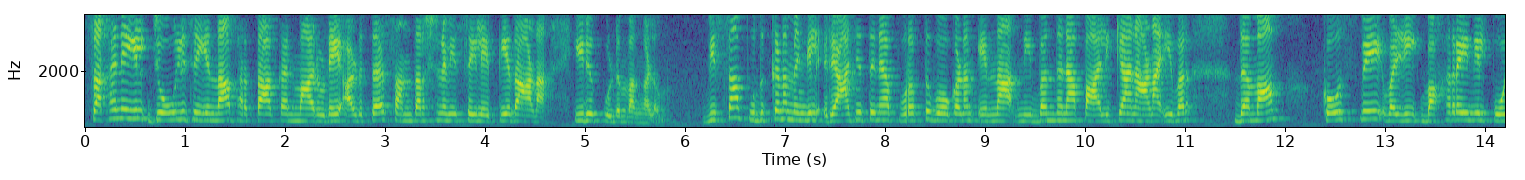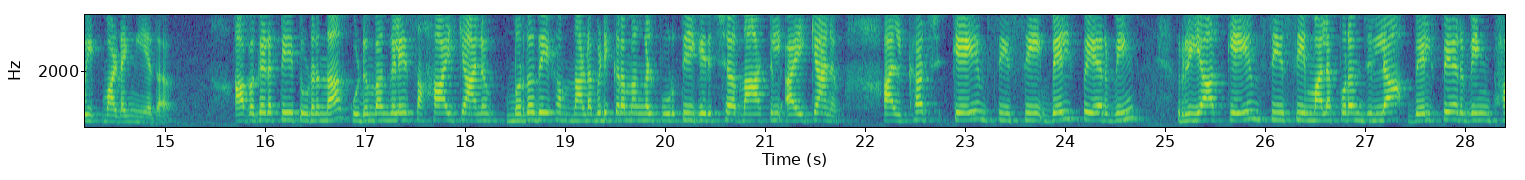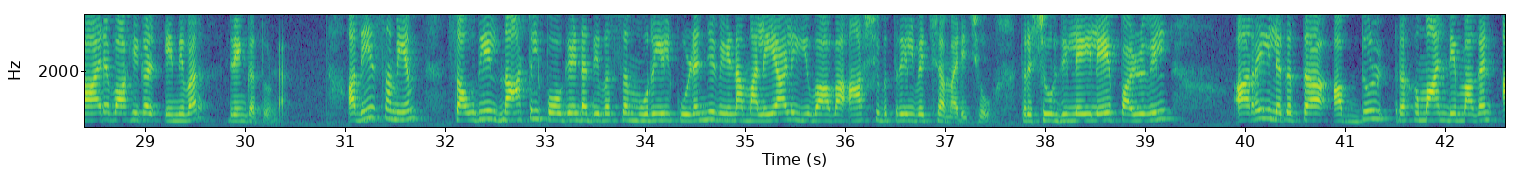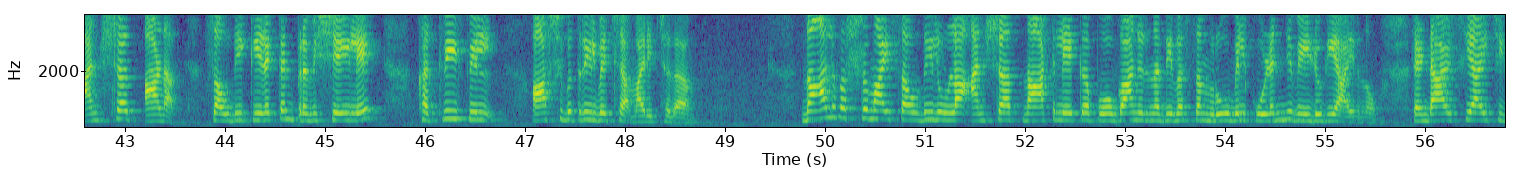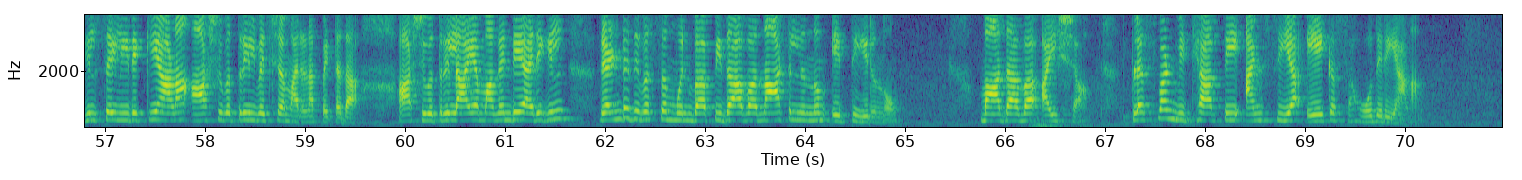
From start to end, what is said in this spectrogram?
സഹനയിൽ ജോലി ചെയ്യുന്ന ഭർത്താക്കന്മാരുടെ അടുത്ത് സന്ദർശന വിസയിൽ എത്തിയതാണ് ഇരു കുടുംബങ്ങളും. വിസ പുതുക്കണമെങ്കിൽ രാജ്യത്തിന് പുറത്തു പോകണം എന്ന നിബന്ധന പാലിക്കാനാണ് ഇവർ ദമാം കോസ്വേ വഴി ബഹ്റൈനിൽ പോയി മടങ്ങിയത്. അപകടത്തെ തുടർന്ന് കുടുംബങ്ങളെ സഹായിക്കാനും മൃതദേഹം നടപടിക്രമങ്ങൾ പൂർത്തീകരിച്ച് നാട്ടിൽ അയക്കാനും. Al Kharj K M C C welfare wing Riyadh K M C C Malappuram ജില്ലാ വെൽഫെയർ വിംഗ് ഭാരവാഹികൾ എന്നിവർ രംഗത്തുണ്ട്. അതേസമയം സൗദിയിൽ നാട്ടിൽ പോകേണ്ട ദിവസം മുറിയിൽ കുഴഞ്ഞു വീണ മലയാളി യുവാവ് ആശുപത്രിയിൽ വെച്ച് മരിച്ചു. തൃശൂർ ജില്ലയിലെ പഴുവിൽ അറയിലകത്ത് അബ്ദുൾ റഹ്മാന്റെ മകൻ അൻഷദ് ആണ് സൗദി കിഴക്കൻ പ്രവിശ്യയിലെ ഖത്വീഫിൽ ആശുപത്രിയിൽ വെച്ച് മരിച്ചത്. നാലു വർഷമായി സൗദിയിലുള്ള അൻഷാദ് നാട്ടിലേക്ക് പോകാനിരുന്ന ദിവസം റൂമിൽ കുഴഞ്ഞു വീഴുകയായിരുന്നു. രണ്ടാഴ്ചയായി ചികിത്സയിൽ ഇരിക്കെയാണ് ആശുപത്രിയിൽ വെച്ച് മരണപ്പെട്ടത്. ആശുപത്രിയിലായ മകന്റെ അരികിൽ രണ്ട് ദിവസം മുൻപ് പിതാവ് നാട്ടിൽ നിന്നും എത്തിയിരുന്നു. മാതാവ് ഐഷ. പ്ലസ് വൺ വിദ്യാർത്ഥി അൻസിയ ഏക സഹോദരിയാണ്.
